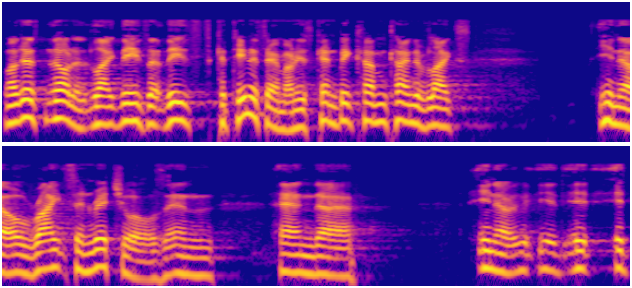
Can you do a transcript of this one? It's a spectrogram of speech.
well, just notice, like these, uh, these katina ceremonies can become kind of like you know, rites and rituals and, and, uh, you know, it, it, it,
